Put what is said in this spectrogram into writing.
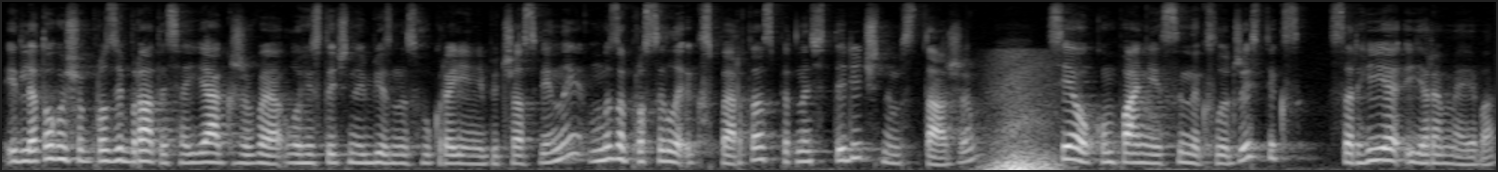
І для того, щоб розібратися, як живе логістичний бізнес в Україні під час війни, ми запросили експерта з 15-річним стажем CEO компанії Synex Logistics Сергія Єремеєва.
